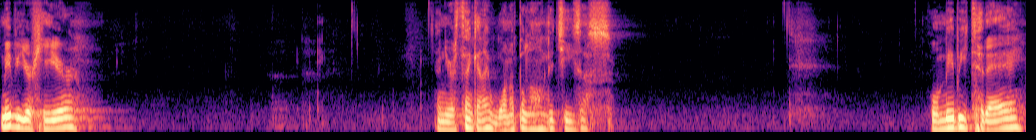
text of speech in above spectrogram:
Maybe you're here and you're thinking, I want to belong to Jesus. Well, maybe today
